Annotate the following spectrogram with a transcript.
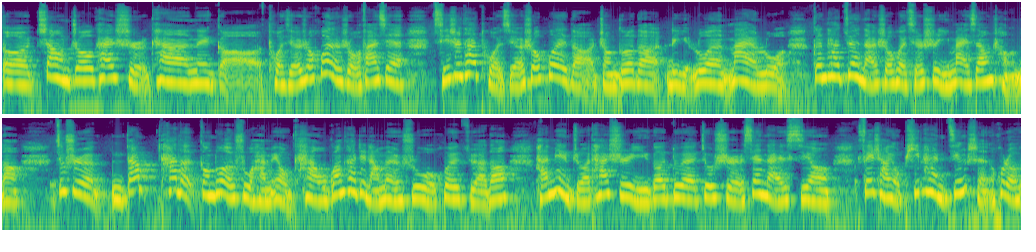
呃上周开始看那个《妥协社会》的时候，我发现其实他《妥协社会》的整个的理论脉络跟他《倦怠社会》其实是一脉相承的。就是嗯，当然他的更多的书我还没有看，我光看这两本书，我会觉得韩炳哲他是一个对就是现代性非常有批判精神，或者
